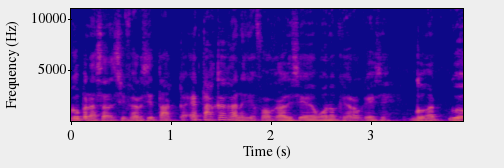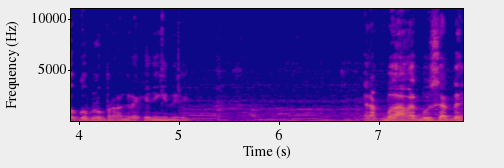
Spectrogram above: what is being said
gue penasaran sih versi Taka eh Taka kan ya vokalisnya Wono Kero kayak sih gue gue gue belum pernah ngeliat kayaknya gini nih enak banget buset deh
